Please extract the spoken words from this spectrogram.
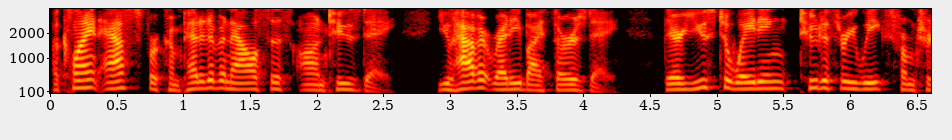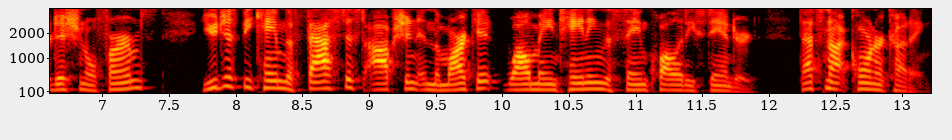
A client asks for competitive analysis on Tuesday. You have it ready by Thursday. They're used to waiting two to three weeks from traditional firms. You just became the fastest option in the market while maintaining the same quality standard. That's not corner cutting,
